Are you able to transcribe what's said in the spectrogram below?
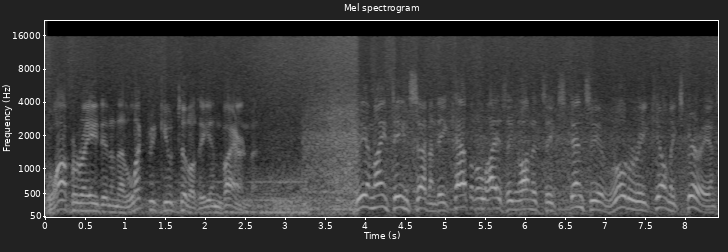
to operate in an electric utility environment. In 1970, capitalizing on its extensive rotary kiln experience,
